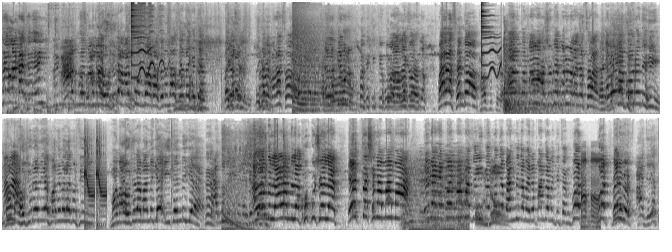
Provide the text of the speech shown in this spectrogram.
সে লাগাইছে মামা হুজুর আমার কোন বাবা আছে না আছে লাগে দেন ভাই খারাপ, ভাই খারাপ। ভালো আছো এলা কেমন ওয়ালাইকুম আসসালাম ভালো আছেন তো আর তো মামা হাসনে করে লাগাছ এটা গৌরে দেখি মামা হুজুরে নিয়ে কোনে মেলা করছি মামা হুজুরে গিয়ে ঈদের দিকে পান্দামি আলহামদুলিল্লাহ আলহামদুলিল্লাহ খুব খুশি হইলাম বাংলি জামাই রে পাঞ্জাবি দিচ্ছেন গুড গুড ভেরি গুড আগে এত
